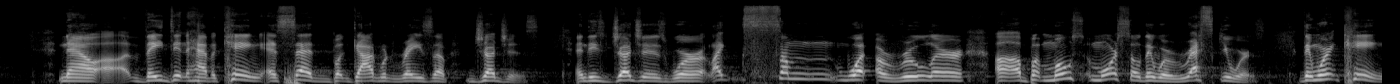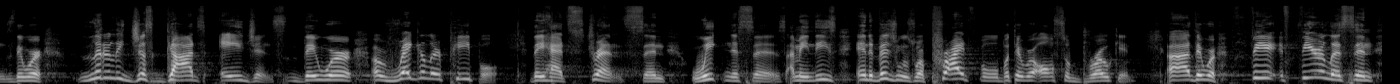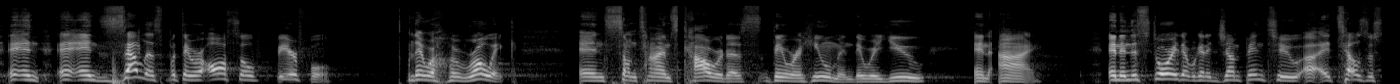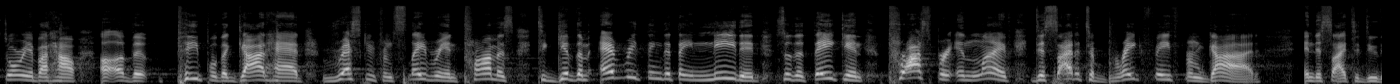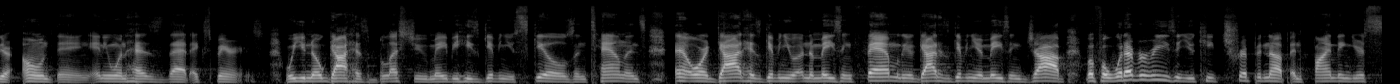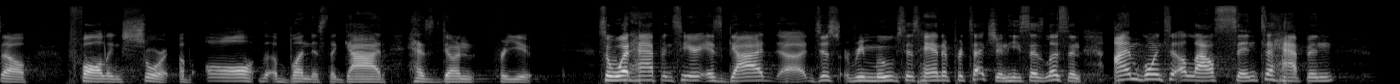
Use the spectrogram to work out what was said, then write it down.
Now, uh, they didn't have a king, as said, but God would raise up judges. And these judges were like somewhat a ruler, uh, but most more so they were rescuers. They weren't kings. They were literally just God's agents. They were regular people. They had strengths and weaknesses. I mean, these individuals were prideful, but they were also broken. Uh, they were fear, fearless and, and, and zealous, but they were also fearful. They were heroic and sometimes cowardice. They were human. They were you and I. And in this story that we're going to jump into, uh, it tells the story about how uh, the people that God had rescued from slavery and promised to give them everything that they needed so that they can prosper in life, decided to break faith from God and decide to do their own thing. Anyone has that experience? Where you know God has blessed you, maybe He's given you skills and talents, eh, or God has given you an amazing family, or God has given you an amazing job, but for whatever reason, you keep tripping up and finding yourself falling short of all the abundance that God has done for you. So, what happens here is God uh, just removes his hand of protection. He says, Listen, I'm going to allow sin to happen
